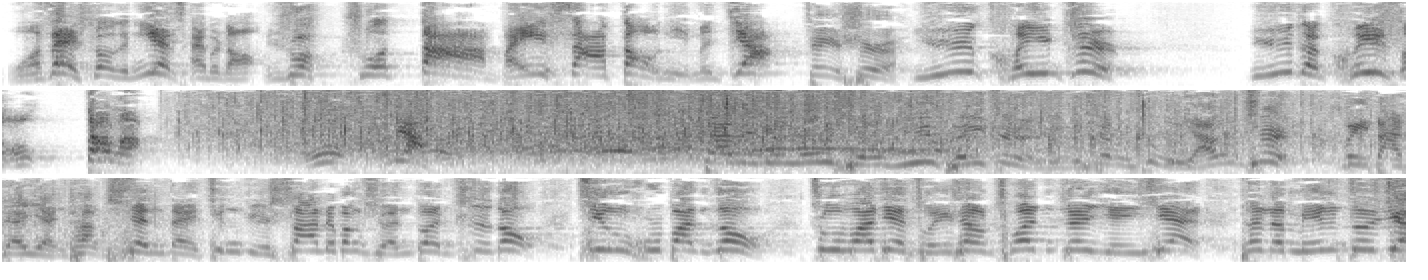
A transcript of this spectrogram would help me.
我再说个你也猜不着。你说说大白鲨到你们家，这是于魁智，鱼的魁首到了。哦，怎么样？下面就有请于魁智、李胜素、杨志为大家演唱现代京剧《沙家浜》选段智斗京胡伴奏。猪八戒嘴上穿针引线，他的名字叫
